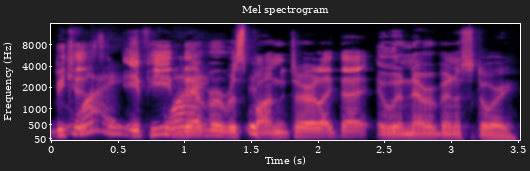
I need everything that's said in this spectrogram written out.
because Why? if he had Why? never responded to her like that, it would have never been a story.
